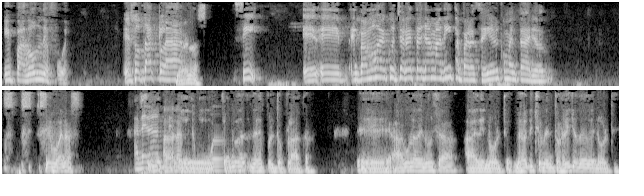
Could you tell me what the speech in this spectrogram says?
y para dónde fue. Eso está claro. Buenas. Sí. Eh, eh, vamos a escuchar esta llamadita para seguir el comentario. Sí, buenas. Adelante. Eh, desde Puerto Plata. Eh, hago una denuncia a Edenorte, mejor dicho, Ventorrillo de Edenorte,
